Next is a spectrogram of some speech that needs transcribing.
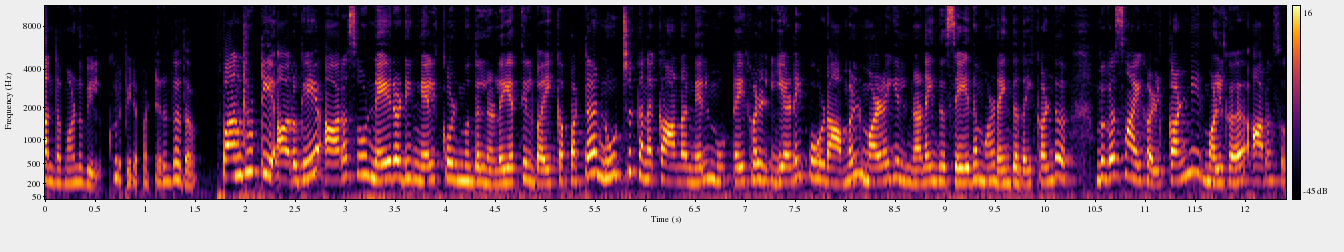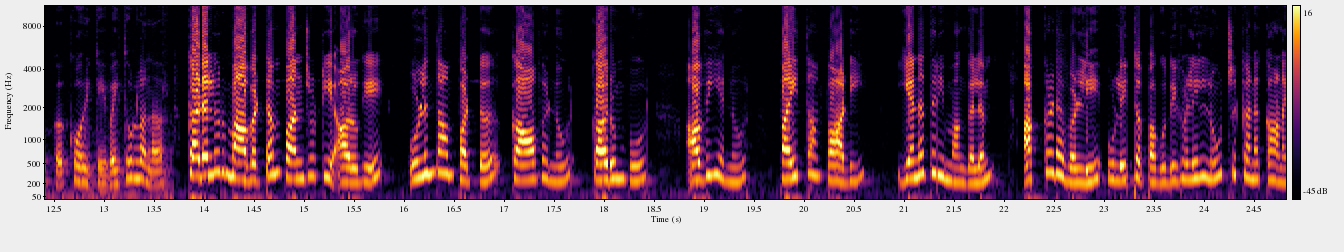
அந்த மனுவில் குறிப்பிடப்பட்டிருந்தது. பன்ருட்டி அருகே அரசு நேரடி நெல் கொள்முதல் நிலையத்தில் வைக்கப்பட்ட நூற்றுக்கணக்கான நெல் மூட்டைகள் எடை போடாமல் மழையில் நனைந்து சேதமடைந்ததைக் கண்டு விவசாயிகள் கண்ணீர் மல்க அரசுக்கு கோரிக்கை வைத்துள்ளனர். கடலூர் மாவட்டம் பன்ருட்டி அருகே உளுந்தாம்பட்டு காவனூர் கரும்பூர் அவியனூர் பைத்தாம்பாடி எனதிரிமங்கலம் அக்கடவள்ளி உள்ளிட்ட பகுதிகளில் நூற்றுக்கணக்கான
